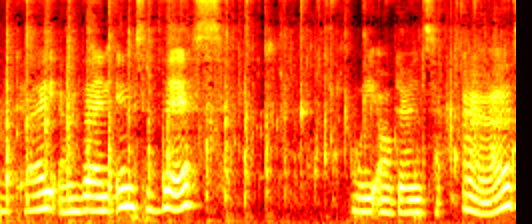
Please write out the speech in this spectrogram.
Okay, and then into this we are going to add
